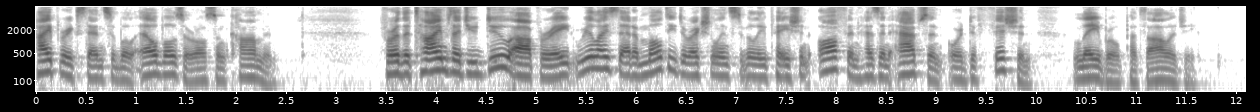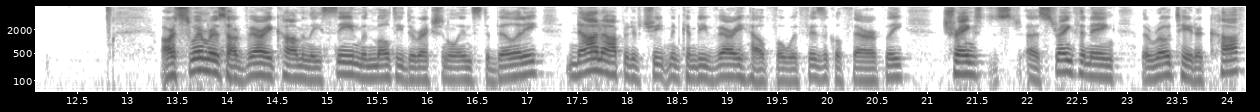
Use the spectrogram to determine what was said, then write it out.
Hyperextensible elbows are also common. For the times that you do operate, realize that a multidirectional instability patient often has an absent or deficient labral pathology. Our swimmers are very commonly seen with multidirectional instability. Non-operative treatment can be very helpful with physical therapy, uh, strengthening the rotator cuff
